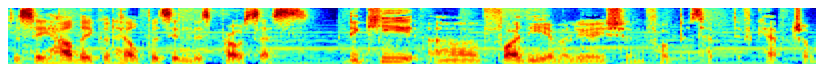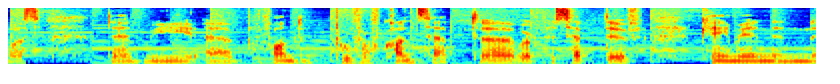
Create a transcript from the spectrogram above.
to see how they could help us in this process. The key uh, for the evaluation for perceptive capture was that we uh, performed a proof of concept uh, where Perceptive came in and,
